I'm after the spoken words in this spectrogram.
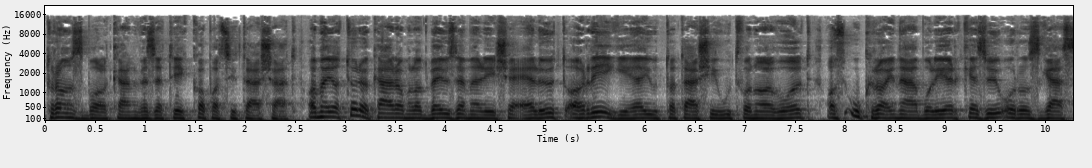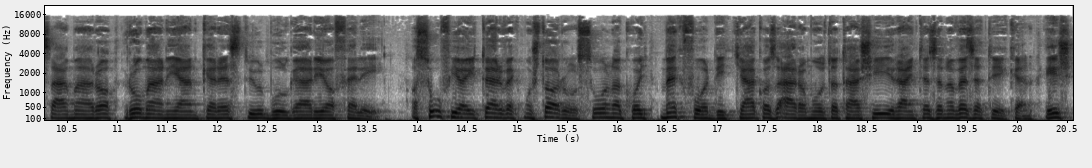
Transbalkán vezeték kapacitását, amely a török áramlat beüzemelése előtt a régi eljuttatási útvonal volt az Ukrajnából érkező orosz gáz számára Románián keresztül Bulgária felé. A szófiai tervek most arról szólnak, hogy megfordítják az áramoltatási irányt ezen a vezetéken, és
